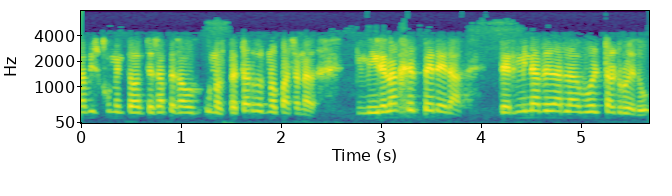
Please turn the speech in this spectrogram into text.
habéis comentado antes, ha pegado unos petardos, no pasa nada. Miguel Ángel Pereira termina de dar la vuelta al ruedo,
